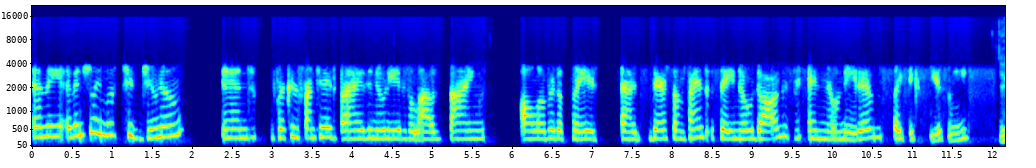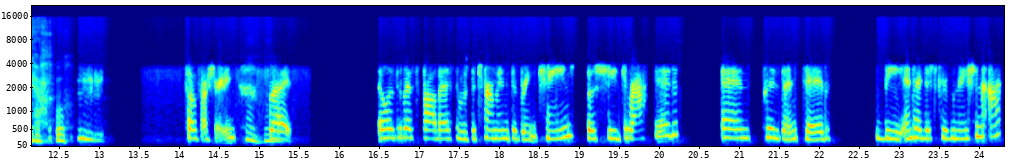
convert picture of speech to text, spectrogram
And they eventually moved to Juneau and were confronted by the No Natives Allowed signs all over the place. Uh, there are some signs that say no dogs and no natives. Like, excuse me. Yeah. So frustrating. Mm-hmm. But Elizabeth saw this and was determined to bring change. So she drafted and presented the Anti Discrimination Act.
